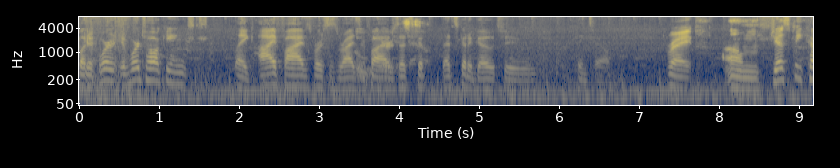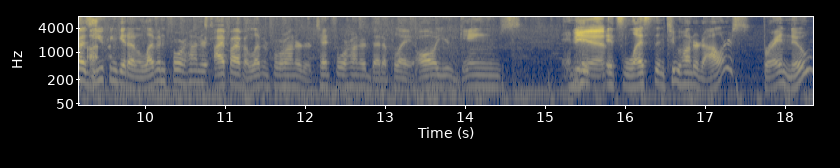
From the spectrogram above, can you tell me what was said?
But if we're if we're talking like i5s versus Ryzen Ooh, 5s, that's Ryzen. good. That's gonna go to Intel. right. Um, Just because you can get an 11400 i5 11400 or 10400 that'll play all your games, and Yeah. it's, it's less than two hundred dollars, brand new.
